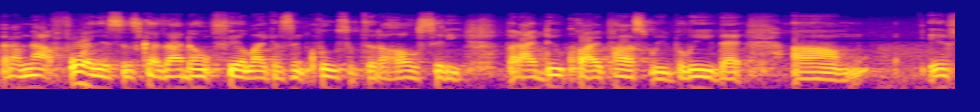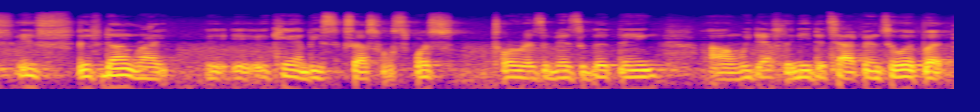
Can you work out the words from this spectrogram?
that I'm not for this is because I don't feel like it's inclusive to the whole city. But I do quite possibly believe that um, if if if done right, it, it, can be successful. Sports tourism is a good thing. Um, we definitely need to tap into it, but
